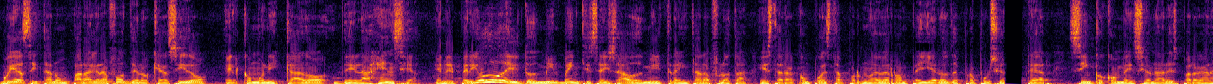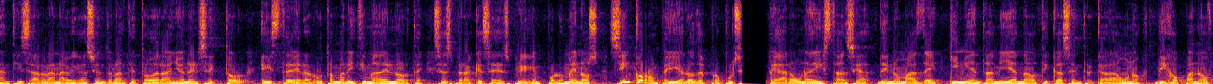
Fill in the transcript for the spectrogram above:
Voy a citar un parágrafo de lo que ha sido el comunicado de la agencia. En el periodo del 2026 a 2030, la flota estará compuesta por nueve rompehielos de propulsión cinco convencionales para garantizar la navegación durante todo el año en el sector este de la ruta marítima del norte. Se espera que se desplieguen por lo menos cinco rompehielos de propulsión a una distancia de no más de 500 millas náuticas entre cada uno, dijo Panov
